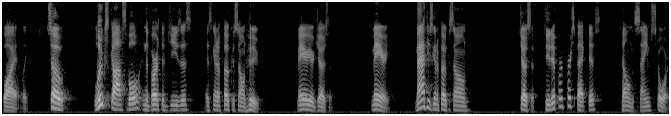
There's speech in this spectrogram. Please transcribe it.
quietly. So, Luke's gospel in the birth of Jesus is going to focus on who? Mary or Joseph? Mary. Matthew's going to focus on Joseph. Two different perspectives telling the same story.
